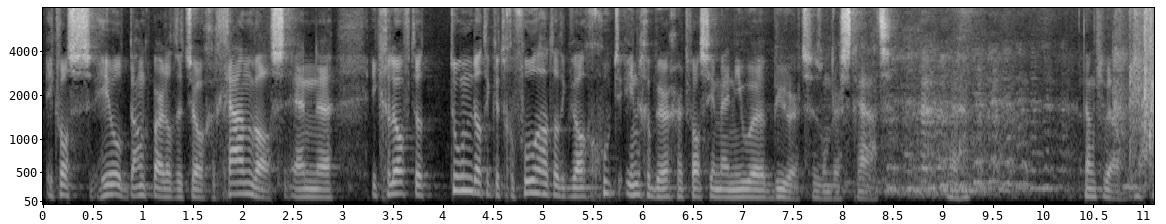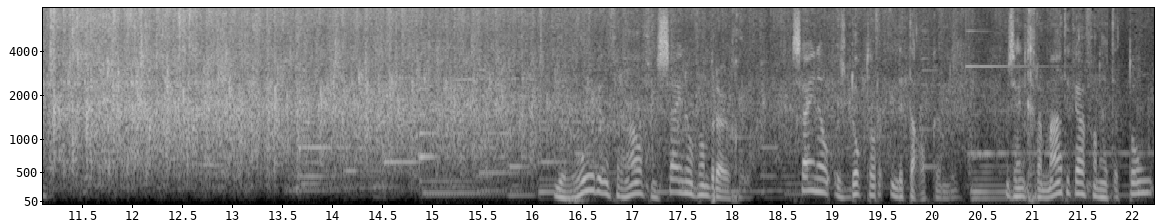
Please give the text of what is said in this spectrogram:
ik was heel dankbaar dat het zo gegaan was. En uh, ik geloof dat toen dat ik het gevoel had dat ik wel goed ingeburgerd was in mijn nieuwe buurt, zonder straat. Uh, dankjewel. Je hoorde een verhaal van Seino van Breugel. Seino is dokter in de taalkunde. Zijn grammatica van het Atong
